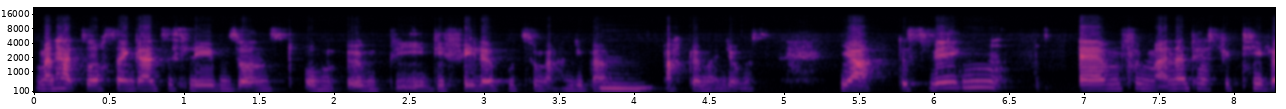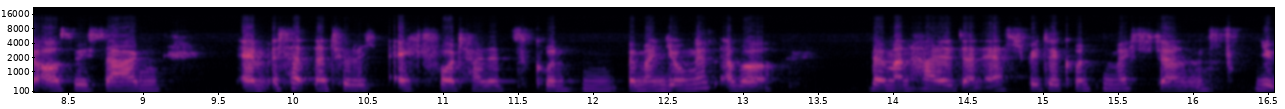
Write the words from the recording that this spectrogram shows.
Man hat auch sein ganzes Leben sonst, um irgendwie die Fehler gut zu machen, die man mhm. macht, wenn man jung ist. Ja, deswegen ähm, von meiner Perspektive aus würde ich sagen, ähm, es hat natürlich echt Vorteile zu gründen, wenn man jung ist, aber wenn man halt dann erst später gründen möchte, dann you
